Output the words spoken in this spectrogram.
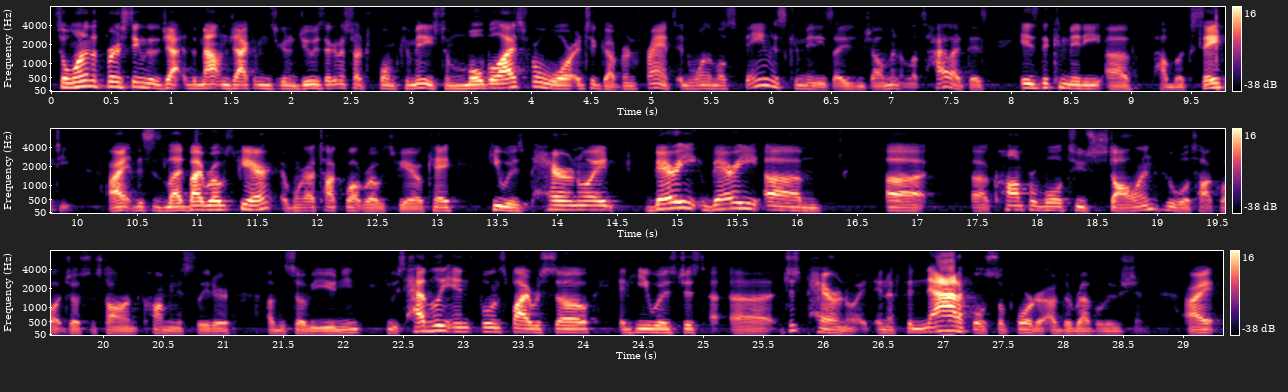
So one of the first things that the, the Mountain Jacobins are going to do is they're going to start to form committees to mobilize for war and to govern France. And one of the most famous committees, ladies and gentlemen, and let's highlight this, is the Committee of Public Safety. All right. This is led by Robespierre, and we're going to talk about Robespierre. Okay. He was paranoid, very, very um, uh, uh, comparable to Stalin, who we'll talk about Joseph Stalin, communist leader of the Soviet Union. He was heavily influenced by Rousseau, and he was just uh, uh just paranoid and a fanatical supporter of the revolution. All right,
